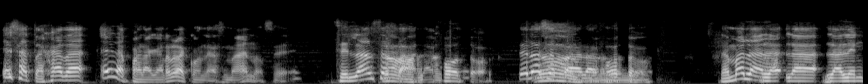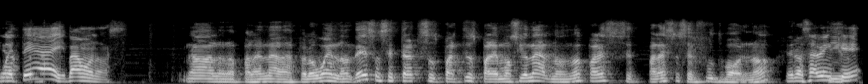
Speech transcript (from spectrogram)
Esa tajada era para agarrarla con las manos, ¿eh? Se lanza no, para la foto, se lanza no, para la foto. Nada más la, la, la, la lengüetea y vámonos. No, no, no, para nada. Pero bueno, de eso se trata esos partidos, para emocionarnos, ¿no? Para eso, se- para eso es el fútbol, ¿no? Pero ¿saben qué?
